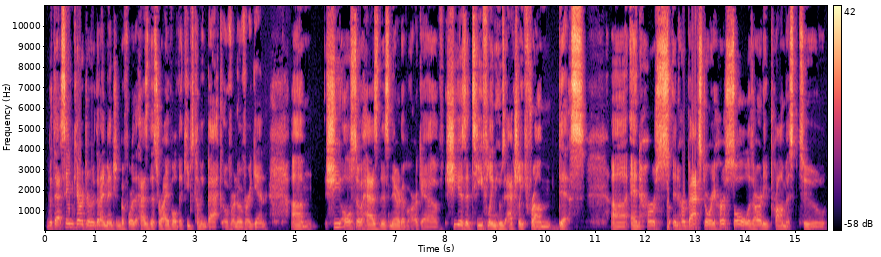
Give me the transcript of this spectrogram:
with that same character that I mentioned before that has this rival that keeps coming back over and over again. Um, she also has this narrative arc of she is a tiefling who's actually from Dis. Uh, and her in her backstory, her soul is already promised to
